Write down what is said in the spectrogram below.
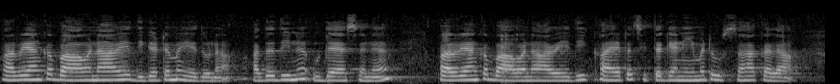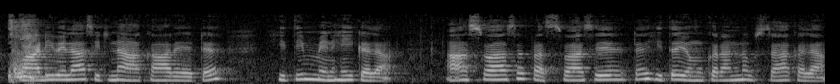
පර්යංක භාවනාවේ දිගටම යෙදුණා. අද දින උදෑසන පර්යංක භාවනාවේදී කයට සිත ගැනීමට උත්සාහ කළා. වාඩි වෙලා සිටින ආකාරයට හිතින් මෙනෙහි කළා. ආස්වාස ප්‍රස්වාසයට හිත යොමු කරන්න උත්සාහ කළා.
